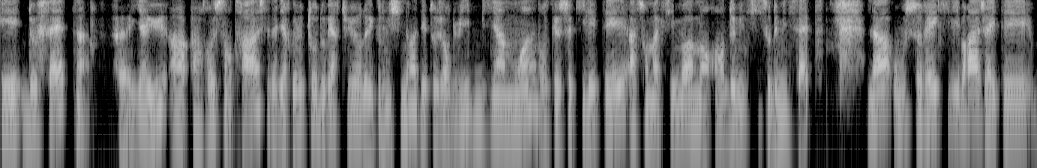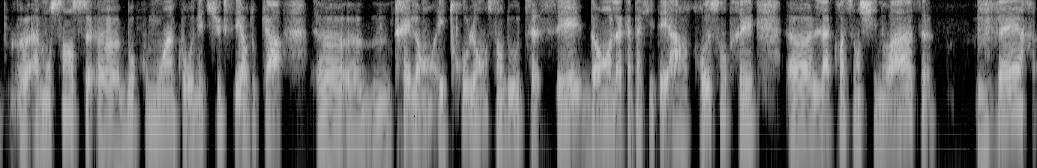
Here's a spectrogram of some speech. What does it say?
Et de fait, il y a eu un, recentrage, c'est-à-dire que le taux d'ouverture de l'économie chinoise est aujourd'hui bien moindre que ce qu'il était à son maximum en, 2006 ou 2007. Là où ce rééquilibrage a été, euh, à mon sens, euh, beaucoup moins couronné de succès, en tout cas très lent et trop lent sans doute, c'est dans la capacité à recentrer la croissance chinoise vers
